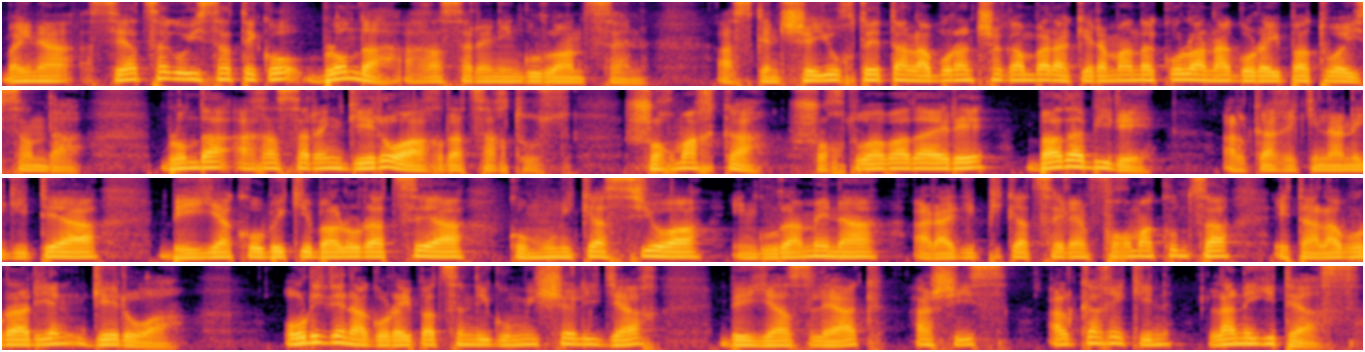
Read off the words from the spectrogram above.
baina zehatzago izateko blonda agazaren inguruan zen. Azken sei urteetan laborantza gambarak eramandako lanak goraipatua izan da. Blonda agazaren geroa ardatzartuz. Sormarka, sortua bada ere, bada bire alkarrekin lan egitea, behiako beki baloratzea, komunikazioa, inguramena, aragipikatzailean formakuntza eta laborarien geroa. Hori dena gora ipatzen digu Michel Idiar, behiazleak, asiz, alkarrekin lan egiteaz.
